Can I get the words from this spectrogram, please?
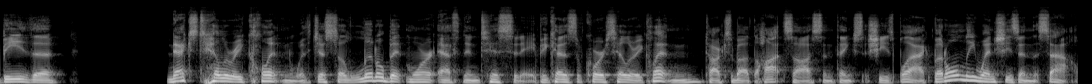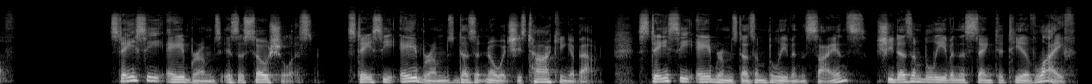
be the Next, Hillary Clinton with just a little bit more ethnicity, because of course, Hillary Clinton talks about the hot sauce and thinks that she's black, but only when she's in the South. Stacey Abrams is a socialist. Stacey Abrams doesn't know what she's talking about. Stacey Abrams doesn't believe in science. She doesn't believe in the sanctity of life.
